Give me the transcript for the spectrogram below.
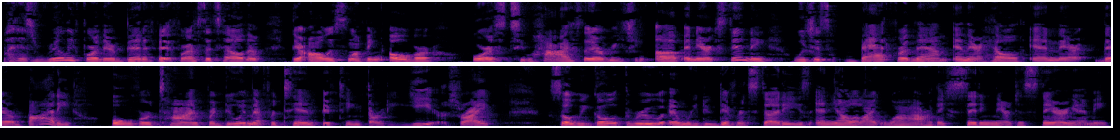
but it's really for their benefit for us to tell them they're always slumping over or it's too high, so they're reaching up and they're extending, which is bad for them and their health and their their body over time for doing that for 10, 15, 30 years, right? So we go through and we do different studies, and y'all are like, why are they sitting there just staring at me?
